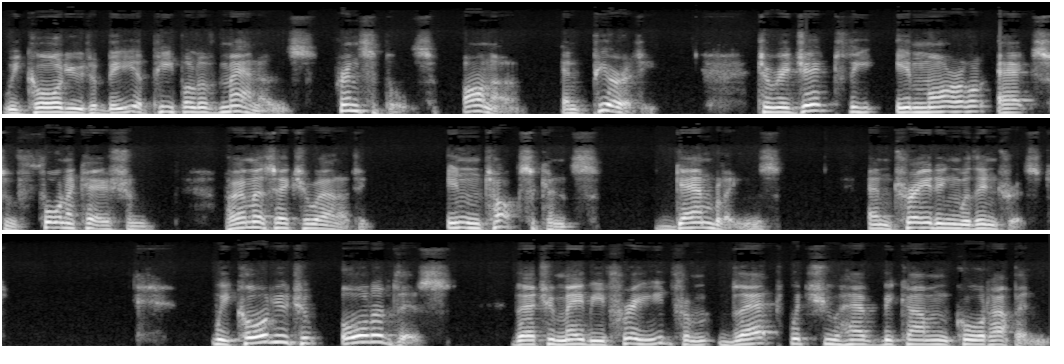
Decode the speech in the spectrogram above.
We call you to be a people of manners, principles, honor, and purity, to reject the immoral acts of fornication, homosexuality, intoxicants, gamblings, and trading with interest. We call you to all of this that you may be freed from that which you have become caught up in,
